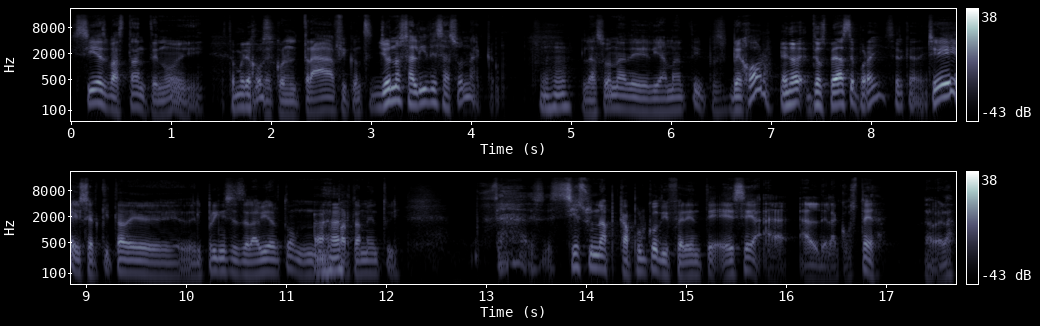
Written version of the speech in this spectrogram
sí es bastante, ¿no? Y, Está muy lejos. con el tráfico. Entonces, yo no salí de esa zona, cabrón. La zona de Diamante, pues mejor. ¿En dónde- ¿Te hospedaste por ahí, cerca de...? Sí, cerquita de- del Princes del Abierto, un Ajá. departamento. Y, o sea, sí es un Acapulco diferente ese a- al de la costera, la verdad.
